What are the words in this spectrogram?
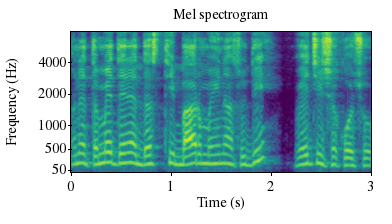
અને તમે તેને દસથી બાર મહિના સુધી વેચી શકો છો.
